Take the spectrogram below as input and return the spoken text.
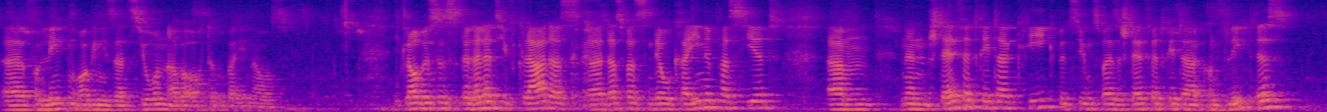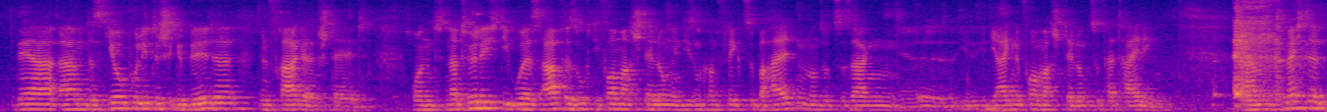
äh, von linken Organisationen, aber auch darüber hinaus. Ich glaube, es ist relativ klar, dass äh, das, was in der Ukraine passiert, ähm, ein Stellvertreterkrieg bzw. Stellvertreterkonflikt ist, der ähm, das geopolitische Gebilde in Frage stellt. Und natürlich, die USA versucht die Vormachtstellung in diesem Konflikt zu behalten und sozusagen äh, die eigene Vormachtstellung zu verteidigen. Ähm, ich möchte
